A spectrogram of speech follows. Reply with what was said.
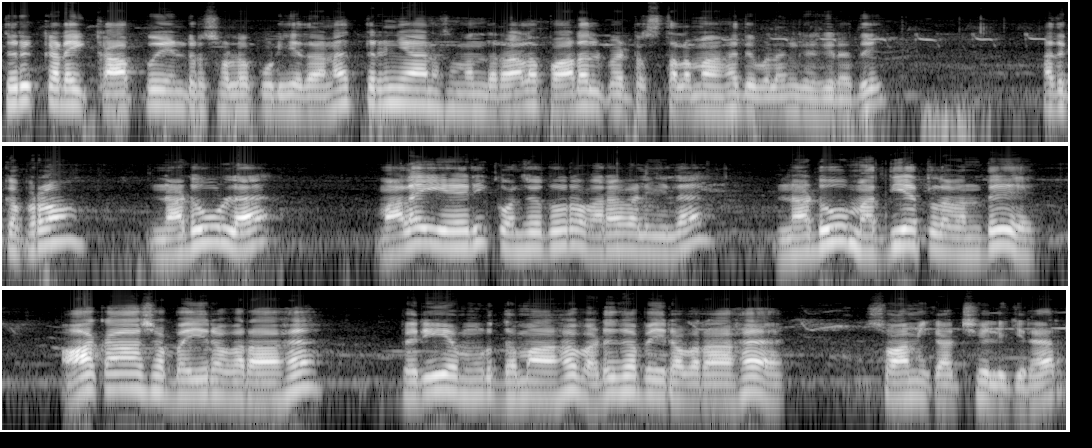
திருக்கடை காப்பு என்று சொல்லக்கூடியதான திருஞான சம்பந்தரால் பாடல் பெற்ற ஸ்தலமாக இது விளங்குகிறது. அதுக்கப்புறம் நடுவில் மலை ஏறி கொஞ்ச தூரம் வர வழியில் நடு மத்தியத்தில் வந்து ஆகாஷ பைரவராக பெரிய மூர்த்தமாக வடுக பைரவராக சுவாமி காட்சியளிக்கிறார்.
